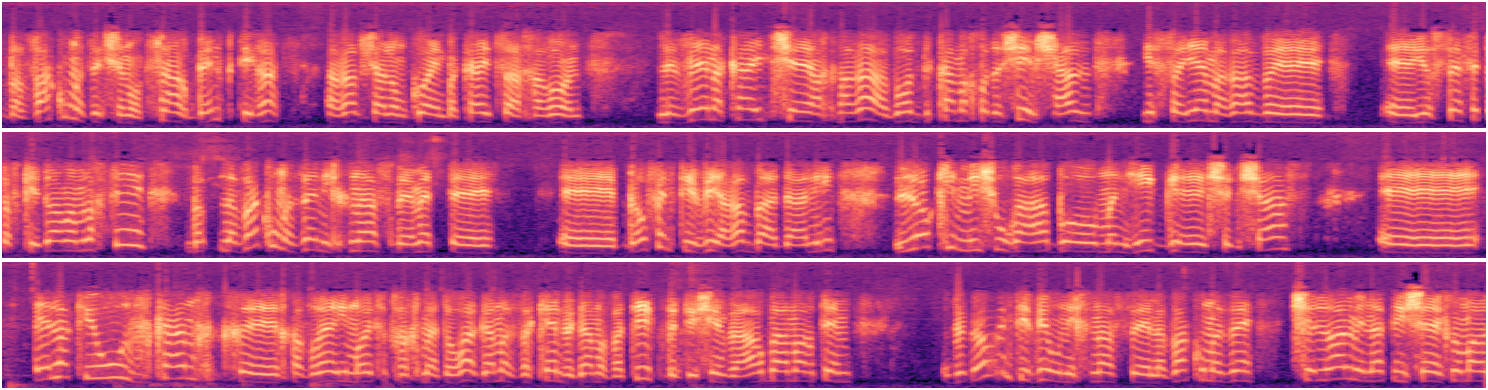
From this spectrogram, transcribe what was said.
בוואקום הזה שנוצר בין פטירת הרב שלום כהן בקיץ האחרון לבין הקיץ שאחריו, עוד כמה חודשים, שאז יסיים הרב אה, אה, יוסף את תפקידו הממלכתי, לוואקום הזה נכנס באמת אה, אה, באופן טבעי הרב בעדני, לא כי מישהו ראה בו מנהיג אה, של ש"ס, אלא כי הוא זקן אה, חברי מועצת חכמי התורה, גם הזקן וגם הוותיק, בן 94 אמרתם, ובאופן טבעי הוא נכנס אה, לוואקום הזה, שלא על מנת להישאר, כלומר,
